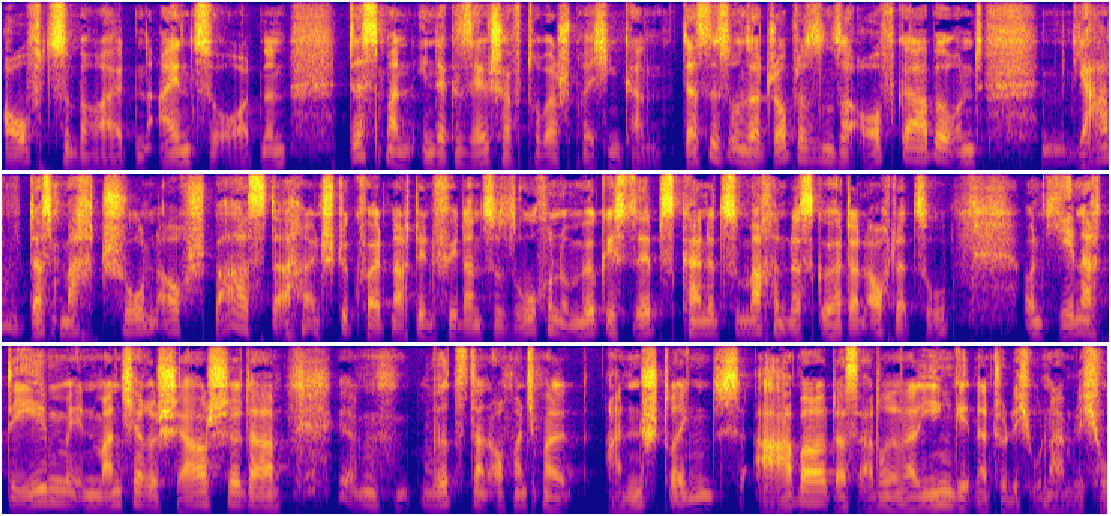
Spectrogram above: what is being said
aufzubereiten, einzuordnen, dass man in der Gesellschaft drüber sprechen kann. Das ist unser Job, das ist unsere Aufgabe und ja, das macht schon auch Spaß, da ein Stück weit nach den Fehlern zu suchen und möglichst selbst keine zu machen. Das gehört dann auch dazu. Und je nachdem, in mancher Recherche, da ähm, wird es dann auch manchmal anstrengend, aber das Adrenalin geht natürlich unheimlich hoch.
